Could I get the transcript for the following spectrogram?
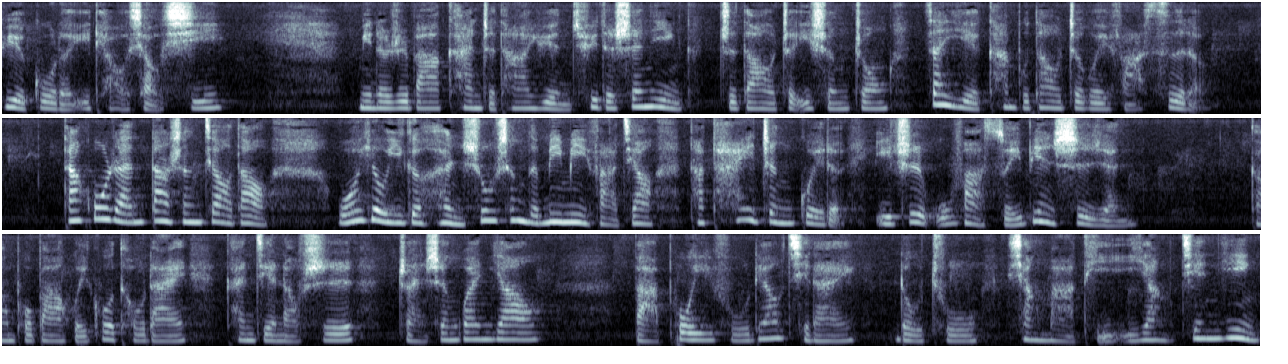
越过了一条小溪。弥勒日巴看着他远去的身影，知道这一生中再也看不到这位法寺了。他忽然大声叫道。我有一个很殊胜的秘密法教，它太珍贵了，以致无法随便示人。冈坡巴回过头来，看见老师转身弯腰，把破衣服撩起来，露出像马蹄一样坚硬、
